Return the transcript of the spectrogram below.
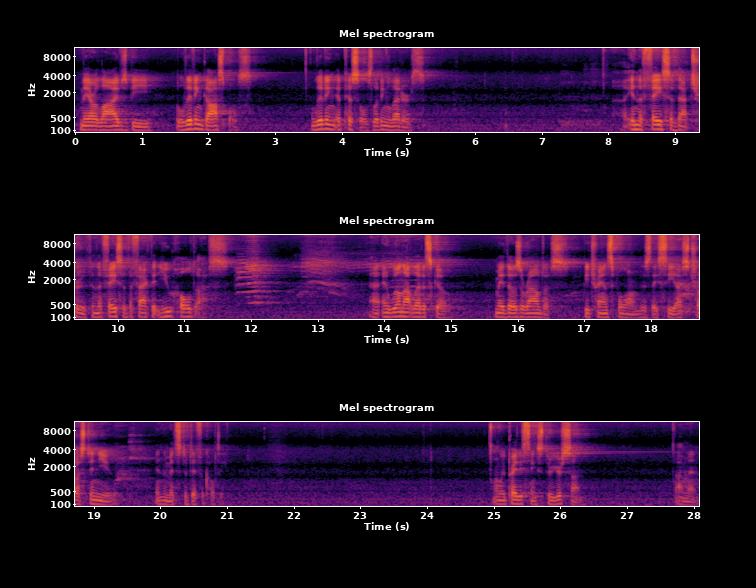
May our lives be living gospels, living epistles, living letters. Uh, in the face of that truth, in the face of the fact that you hold us uh, and will not let us go, may those around us be transformed as they see us trust in you in the midst of difficulty. And we pray these things through your Son. Amen.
